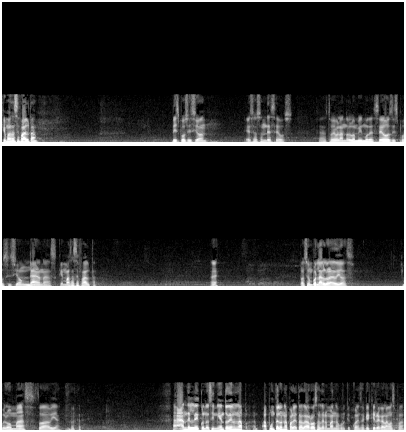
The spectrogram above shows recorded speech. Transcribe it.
¿Qué más hace falta? Disposición. Esos son deseos. estoy hablando de lo mismo, deseos, disposición, ganas. ¿Qué más hace falta? Pasión por la gloria de Dios. Pero más todavía. Ándele, conocimiento. Denle una, apúntale una paleta de arroz a la hermana, porque acuérdense que aquí regalamos para.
